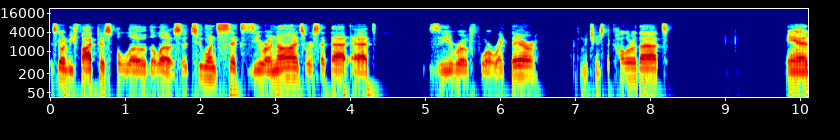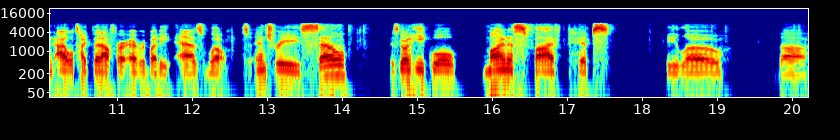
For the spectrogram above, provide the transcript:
is going to be 5 pips below the low. So 21609, so we're going to set that at 04 right there. Let me change the color of that. And I will type that out for everybody as well. So entry sell is going to equal minus 5 pips below the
